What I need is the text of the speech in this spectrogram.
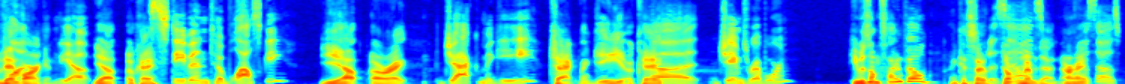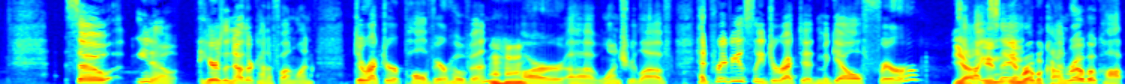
von Bargen. Yep. Yep. Okay. Stephen Tobolowsky, Yep. All right. Jack McGee, Jack McGee. Okay. uh, James Rebhorn. he was on Seinfeld? I guess I don't says. remember that. All right. What right. it says. So, you know, here's another kind of fun one. Director Paul Verhoeven, Mm-hmm. our uh, one true love, had previously directed Miguel Ferrer. Yeah, in- in it? RoboCop. In RoboCop.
